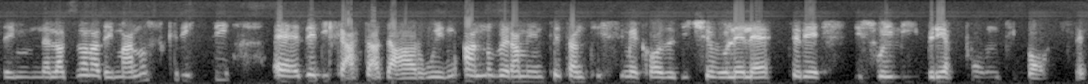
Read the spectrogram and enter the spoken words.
dei- nella zona dei manoscritti eh, dedicata a Darwin, hanno veramente tantissime cose, dicevo, le lettere, i suoi libri, appunti, bozze.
